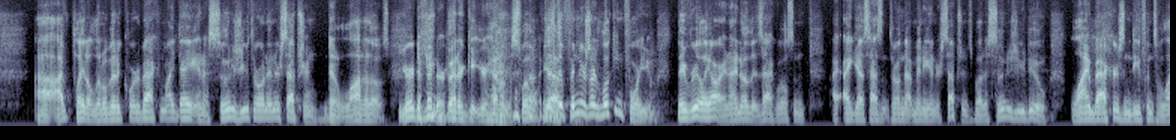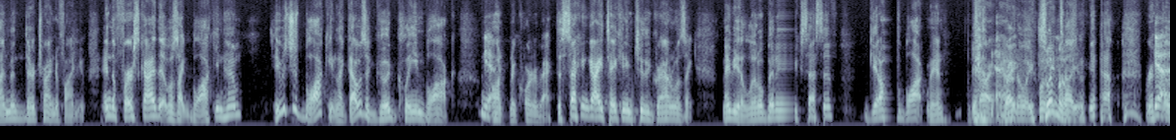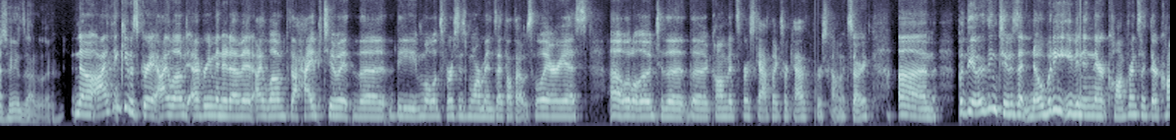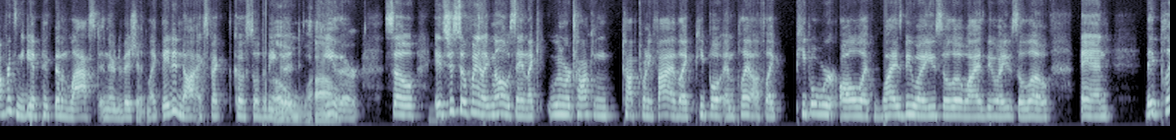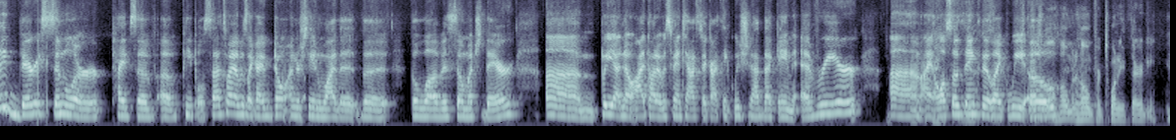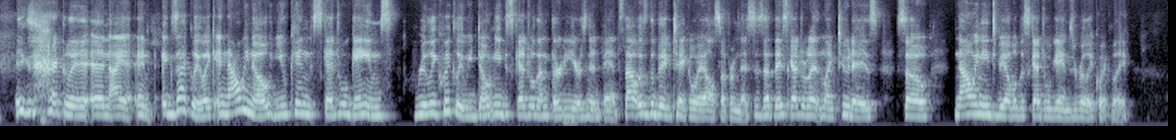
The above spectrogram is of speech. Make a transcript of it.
Uh, I've played a little bit of quarterback in my day, and as soon as you throw an interception, did a lot of those. You're a defender. You better get your head on the swivel because Yeah. defenders are looking for you. They really are. And I know that Zach Wilson, I, I guess, hasn't thrown that many interceptions, but as soon as you do, linebackers and defensive linemen, they're trying to find you. And the first guy that was like blocking him, he was just blocking. Like that was a good, clean block yeah. on the quarterback. The second guy taking him to the ground was like maybe a little bit excessive. Get off the block, man. I'm Yeah, I right. don't know what you want Swim me to tell you. Yeah, rip Yeah. those hands out of there. No, I think he was great. I loved every minute of it. I loved the hype to it. The the Mullets versus Mormons. I thought that was hilarious. a little ode to the the convicts versus Catholics or Catholic versus convicts. Sorry. Um, but the other thing too is that nobody even in their conference, like their conference media, picked them last in their division. Like they did not expect Coastal to be Oh, good wow. either. So it's just so funny. Like Mello was saying, like when we're talking top twenty five, like people in playoff, like people were all like, "Why is BYU so low? Why is BYU so low?" And they played very similar types of of people. So that's why I was like, I don't understand why the the the love is so much there. Um, but yeah, no, I thought it was fantastic. I think we should have that game every year. Um, I also think that like we Schedule owe home and home for 2030. Exactly. And I and exactly like and now we know you can schedule games really quickly. We don't need to schedule them 30 mm-hmm. years in advance. That was the big takeaway also from this is that they scheduled it in like 2 days. So now we need to be able to schedule games really quickly.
